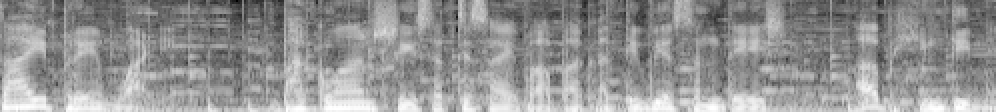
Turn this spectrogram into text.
साई प्रेम वाणी। भगवान श्री सत्य साई बाबा का दिव्य संदेश अब हिंदी में।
